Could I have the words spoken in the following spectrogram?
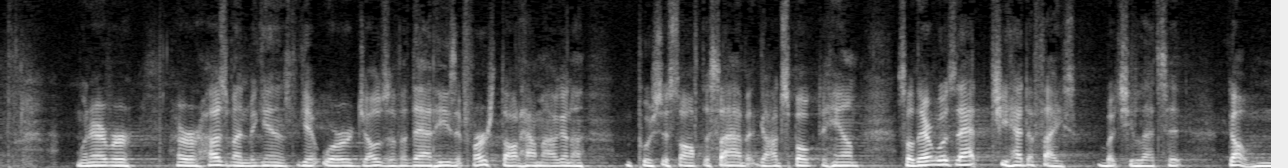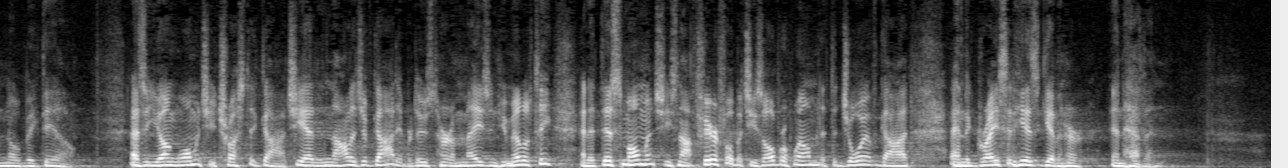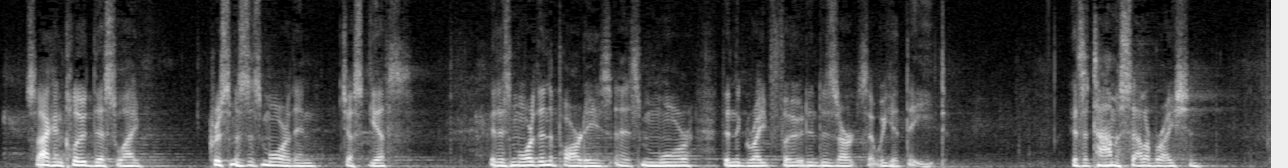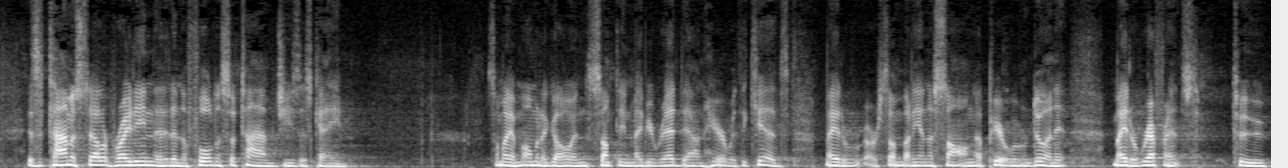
Whenever her husband begins to get word, Joseph, of that, he's at first thought, How am I going to push this off the side? But God spoke to him so there was that she had to face, but she lets it go. No big deal. As a young woman, she trusted God. She had the knowledge of God. It produced her amazing humility. And at this moment, she's not fearful, but she's overwhelmed at the joy of God and the grace that He has given her in heaven. So I conclude this way Christmas is more than just gifts, it is more than the parties, and it's more than the great food and desserts that we get to eat. It's a time of celebration. It's a time of celebrating that in the fullness of time, Jesus came. Somebody a moment ago, and something maybe read down here with the kids, made a, or somebody in a song up here we were doing it, made a reference to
